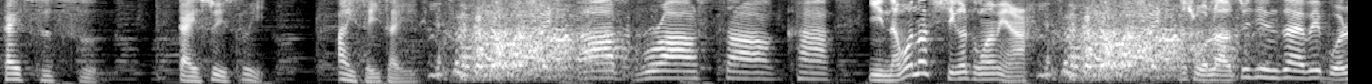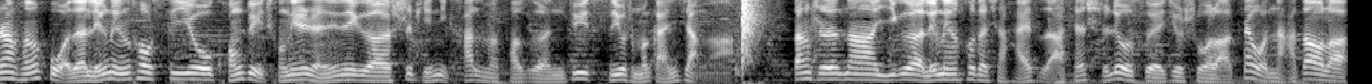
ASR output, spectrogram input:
该吃吃，该睡睡，爱谁谁。”阿布拉卡，你能不能起个中文名？他说了，最近在微博上很火的零零后 CEO 狂怼成年人的那个视频，你看了吗？曹哥，你对此有什么感想啊？当时呢，一个零零后的小孩子啊，才十六岁，就说了，在我拿到了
